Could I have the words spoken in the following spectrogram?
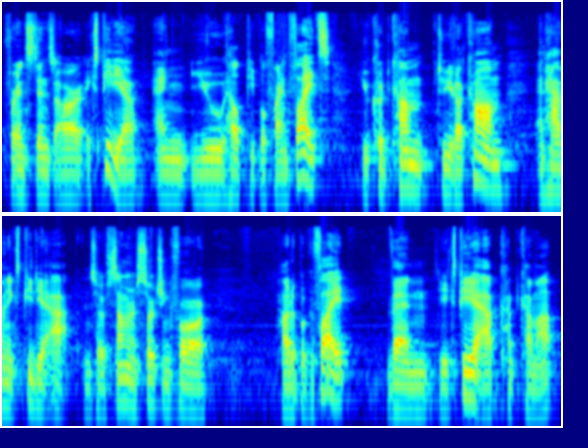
for instance, are Expedia and you help people find flights, you could come to you.com and have an Expedia app. And so if someone is searching for how to book a flight, then the Expedia app could come up,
